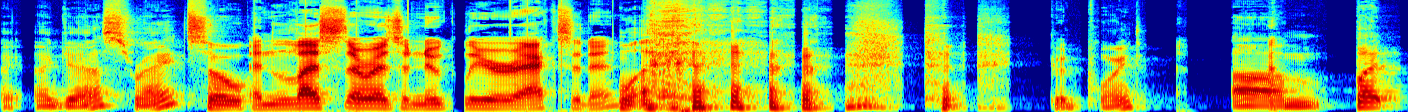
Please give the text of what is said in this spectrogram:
I, I guess, right? So Unless there was a nuclear accident. well, good point. Um, but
